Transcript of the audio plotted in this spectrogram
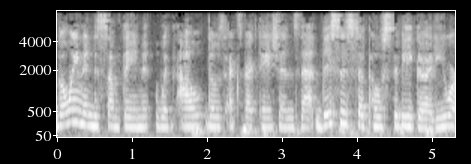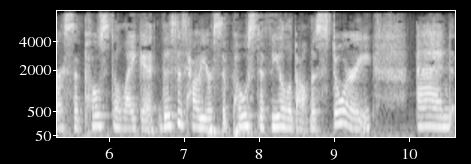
going into something without those expectations that this is supposed to be good. You are supposed to like it. This is how you're supposed to feel about the story. And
